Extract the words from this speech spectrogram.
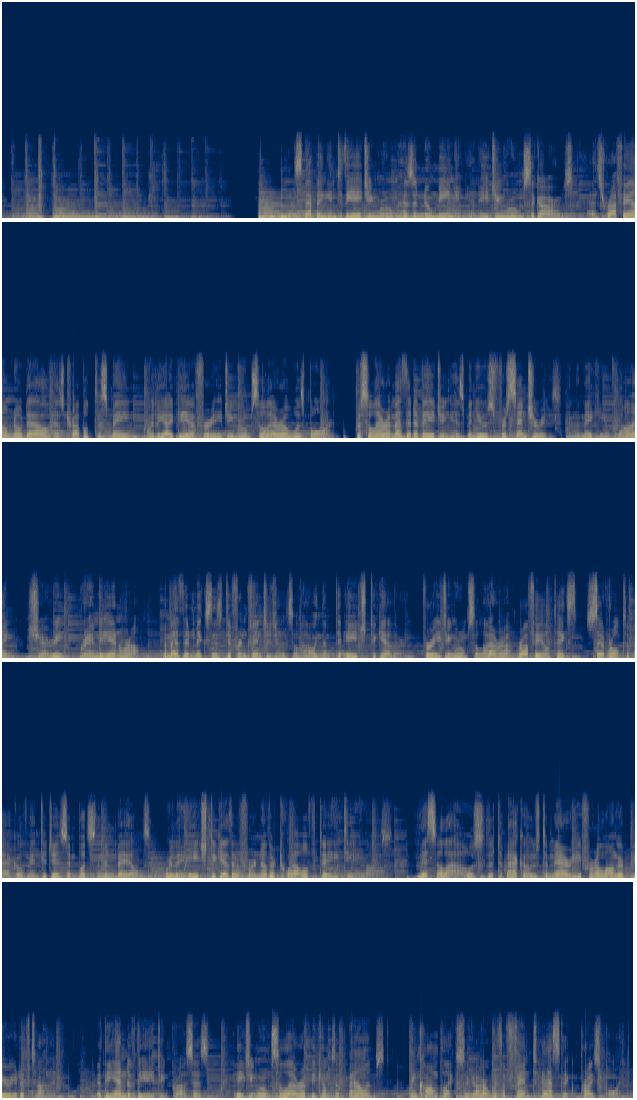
Stepping into the aging room has a new meaning at Aging Room Cigars, as Rafael Nodal has traveled to Spain, where the idea for Aging Room Solera was born. The Solera method of aging has been used for centuries in the making of wine, sherry, brandy, and rum. The method mixes different vintages, allowing them to age together. For Aging Room Solera, Rafael takes several tobacco vintages and puts them in bales, where they age together for another 12 to 18 months. This allows the tobaccos to marry for a longer period of time. At the end of the aging process, Aging Room Solera becomes a balanced and complex cigar with a fantastic price point.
